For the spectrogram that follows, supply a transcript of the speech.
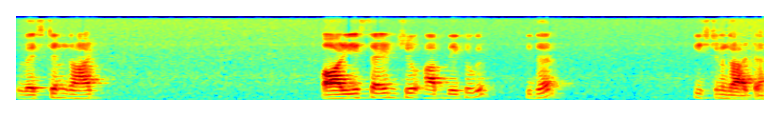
वेस्टर्न घाट और ये साइड जो आप देखोगे, इधर ईस्टर्न घाट है।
